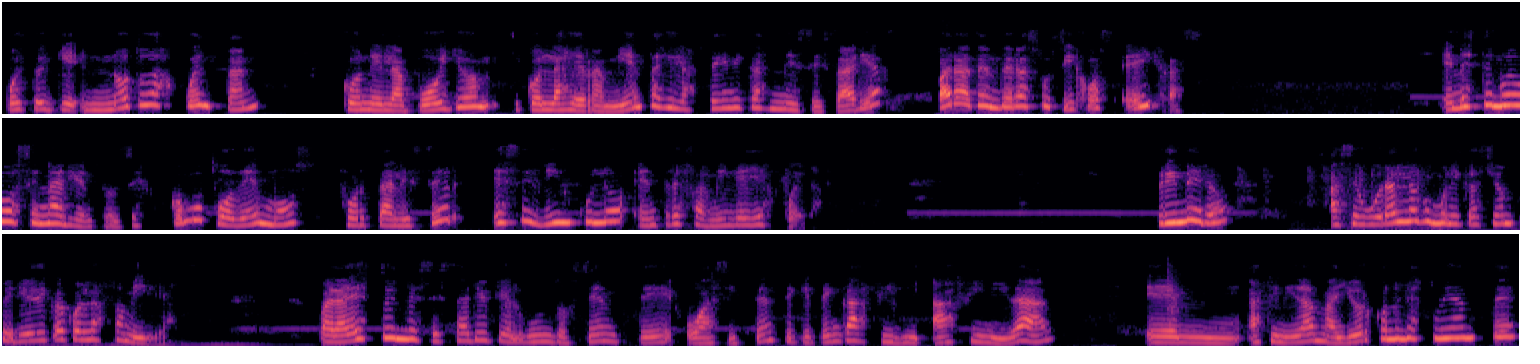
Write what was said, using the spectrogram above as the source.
puesto que no todas cuentan con el apoyo, con las herramientas y las técnicas necesarias para atender a sus hijos e hijas. En este nuevo escenario, entonces, ¿cómo podemos fortalecer ese vínculo entre familia y escuela? Primero, asegurar la comunicación periódica con las familias. Para esto es necesario que algún docente o asistente que tenga afinidad, em, afinidad mayor con el estudiante,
